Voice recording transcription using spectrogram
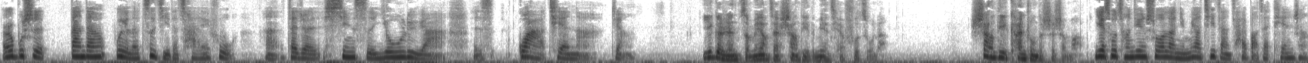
而不是单单为了自己的财富啊，在这心思忧虑啊、呃挂牵呐、这样。一个人怎么样在上帝的面前富足呢？上帝看重的是什么？耶稣曾经说了，你们要积攒财宝在天上。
